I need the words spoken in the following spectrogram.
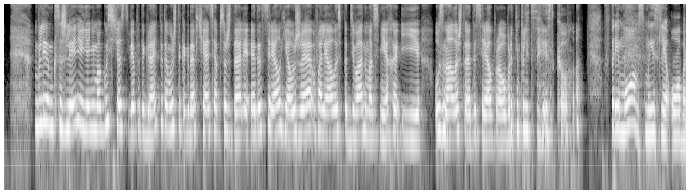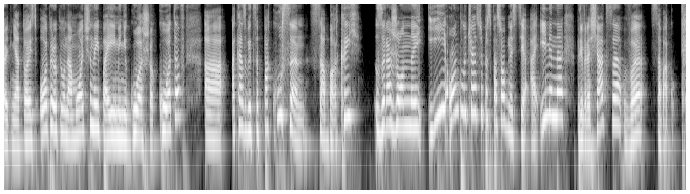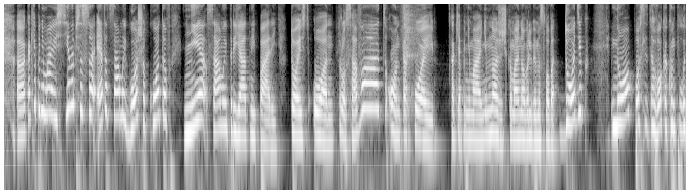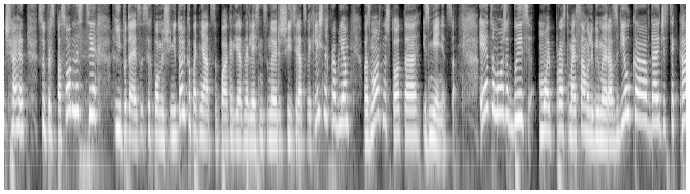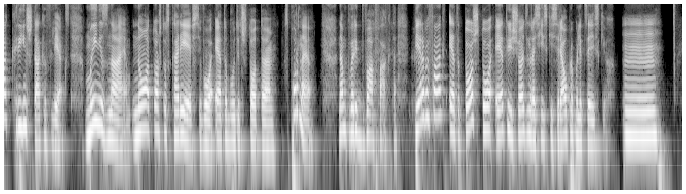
Блин, к сожалению, я не могу сейчас тебе подыграть, потому что когда в чате обсуждали этот сериал, я уже валялась под диваном от смеха и узнала, что это сериал про оборотня полицейского. В прямом смысле оборотня, то есть оперуполномоченный по имени Гоша Котов а, оказывается покусан собакой, зараженной, и он получает суперспособности, а именно превращаться в собаку. А, как я понимаю из синапсиса, этот самый Гоша Котов не самый приятный парень. То есть он трусоват, он такой как я понимаю, немножечко мое новое любимое слово «додик», но после того, как он получает суперспособности и пытается с их помощью не только подняться по карьерной лестнице, но и решить ряд своих личных проблем, возможно, что-то изменится. Это может быть мой, просто моя самая любимая развилка в дайджесте, как кринж, так и флекс. Мы не знаем, но то, что, скорее всего, это будет что-то спорное, нам говорит два факта. Первый факт — это то, что это еще один российский сериал про полицейских. М-м-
